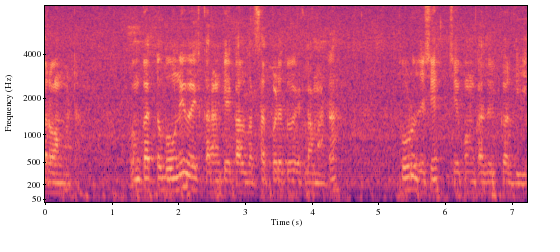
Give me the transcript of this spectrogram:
કરવા માટે. કોમકાજ તો બહુ નહીં હોય કારણ કે કાલ વરસાદ પડે તો એટલા માટે. થોડું જ છે જે કોમકાજ કરી દઈએ. દઈએ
